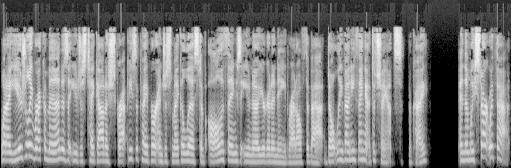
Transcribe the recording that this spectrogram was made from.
What I usually recommend is that you just take out a scrap piece of paper and just make a list of all the things that you know you're going to need right off the bat. Don't leave anything at to chance. Okay. And then we start with that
